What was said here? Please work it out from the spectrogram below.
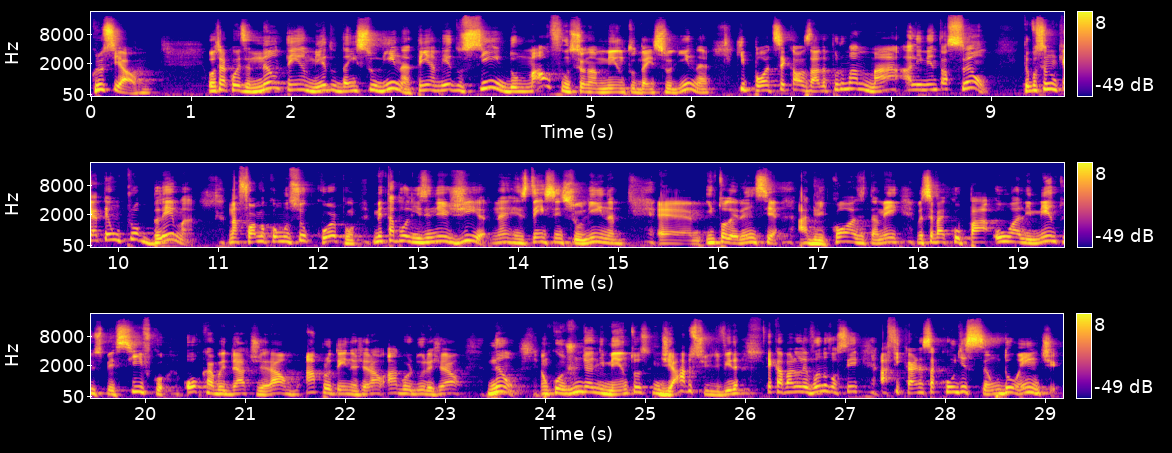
Crucial. Outra coisa, não tenha medo da insulina, tenha medo sim do mau funcionamento da insulina, que pode ser causada por uma má alimentação. Então você não quer ter um problema na forma como o seu corpo metaboliza energia, né? Resistência à insulina, é, intolerância à glicose também. Você vai culpar o alimento específico, o carboidrato geral, a proteína geral, a gordura geral? Não, é um conjunto de alimentos, de hábitos de vida que acabaram levando você a ficar nessa condição doente,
